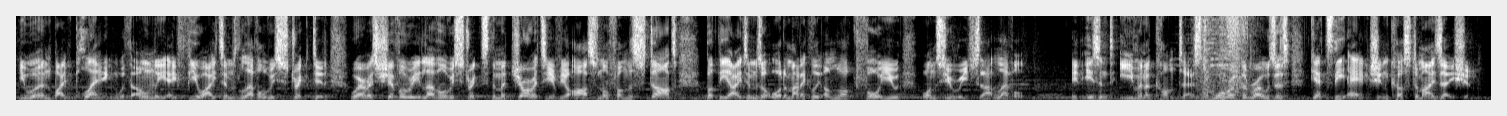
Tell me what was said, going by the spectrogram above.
you earn by playing, with only a few items level restricted, whereas Chivalry level restricts the majority of your arsenal from the start, but the items are automatically unlocked for you once you reach that level. It isn't even a contest. War of the Roses gets the edge in customization.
